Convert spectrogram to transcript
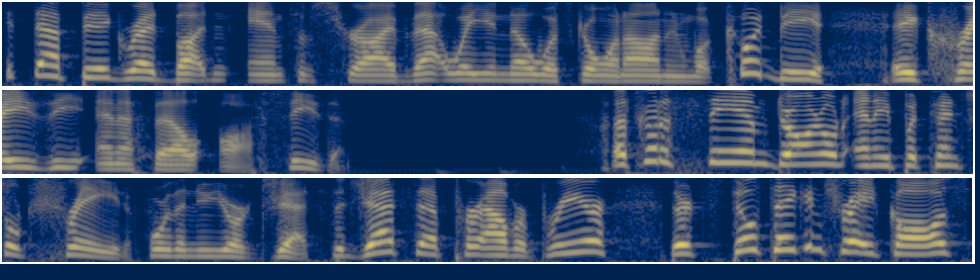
hit that big red button and subscribe. That way you know what's going on in what could be a crazy NFL offseason. Let's go to Sam Darnold and a potential trade for the New York Jets. The Jets, uh, per Albert Breer, they're still taking trade calls.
